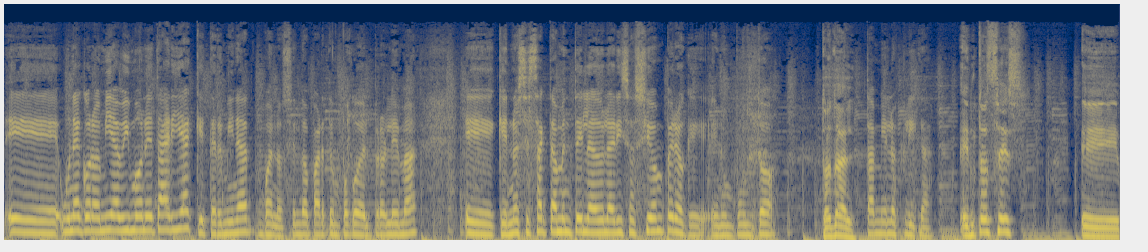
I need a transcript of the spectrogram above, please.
eh, una economía bimonetaria que termina, bueno, siendo parte un poco del problema, eh, que no es exactamente la dolarización, pero que en un punto Total. también lo explica. Entonces, eh,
